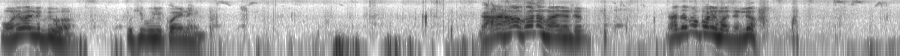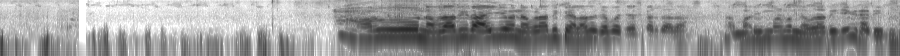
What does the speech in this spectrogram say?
કોને વાર લીધું હ. પૂછી કોઈ નહીં. ગાણા હા કોને મારે અંદર ગા તો પડી માં લ્યો. મારું નવરાત્રી તો આવી ગયો. નવરાત્રી પહેલા તો જબરજસ્ત કરતા હતા. અમારી ઉંમરમાં નવરાત્રી કેવી થતી હતી?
